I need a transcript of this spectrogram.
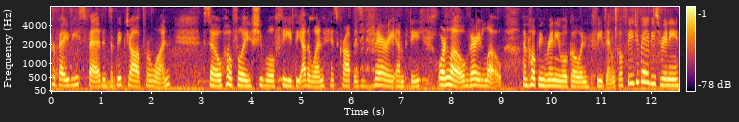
her babies fed. It's a big job for one. So hopefully she will feed the other one. His crop is very empty or low, very low. I'm hoping Rinnie will go and feed them. Go feed your babies, Rinnie.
